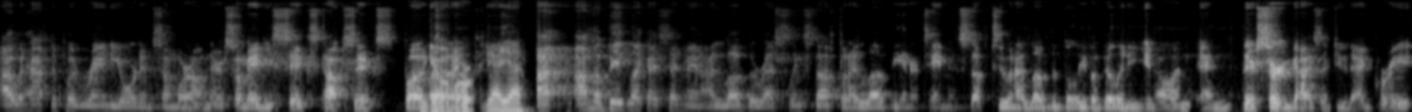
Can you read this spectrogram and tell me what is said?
I would have to put Randy Orton somewhere on there, so maybe six, top six. But Okay, uh, or yeah, yeah. I, I'm a big, like I said, man. I love the wrestling stuff, but I love the entertainment stuff too, and I love the believability, you know. And and there's certain guys that do that great,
